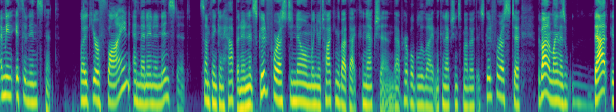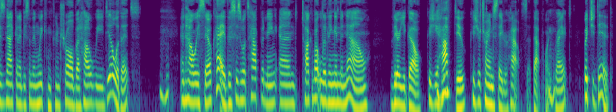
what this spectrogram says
I mean, it's an instant. Like you're fine, and then in an instant something can happen. And it's good for us to know. And when you're talking about that connection, that purple blue light and the connection to Mother Earth, it's good for us to. The bottom line is that is not going to be something we can control, but how we deal with it mm-hmm. and how we say, okay, this is what's happening, and talk about living in the now. There you go, because you mm-hmm. have to, because you're trying to save your house at that point, mm-hmm. right? But you did,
